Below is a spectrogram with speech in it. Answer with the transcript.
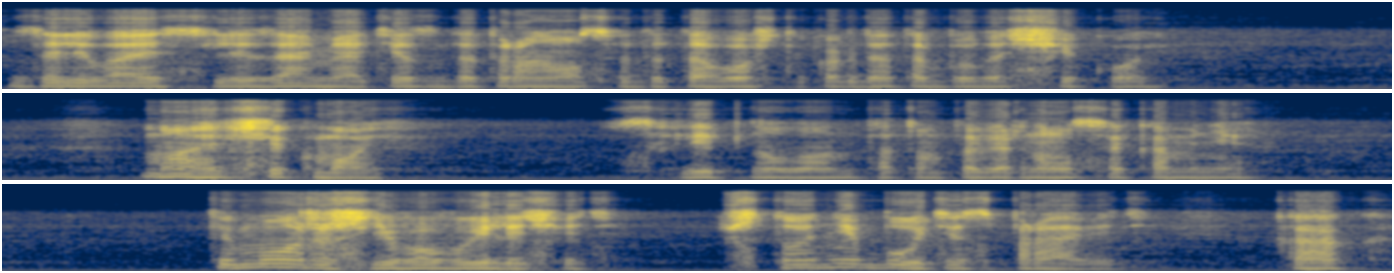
Заливаясь слезами, отец дотронулся до того, что когда-то было щекой. «Мальчик мой!» Схлипнул он, потом повернулся ко мне. Ты можешь его вылечить, что-нибудь исправить. Как?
